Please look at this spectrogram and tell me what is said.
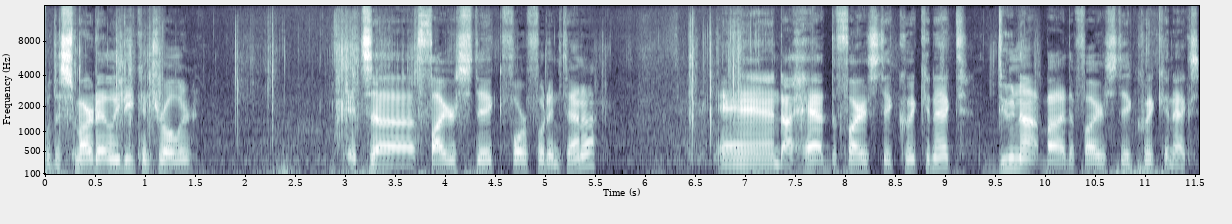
with a smart LED controller. It's a Firestik four foot antenna. And I had the Firestik Quick Connect. Do not buy the Firestik Quick Connects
